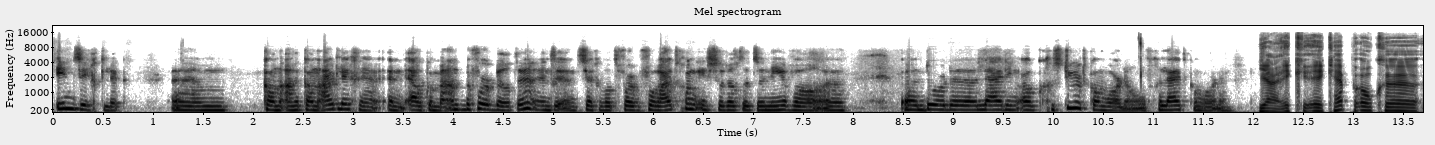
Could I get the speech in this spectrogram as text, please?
inzichtelijk ehm, kan, kan uitleggen. En elke maand bijvoorbeeld. Hè, en, en zeggen wat voor vooruitgang is, zodat het in ieder geval eh, door de leiding ook gestuurd kan worden of geleid kan worden. Ja, ik, ik heb ook eh,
